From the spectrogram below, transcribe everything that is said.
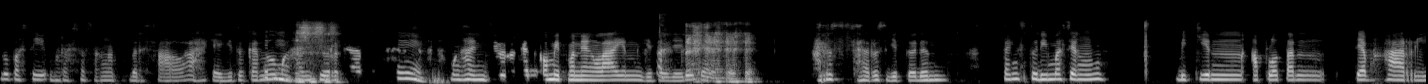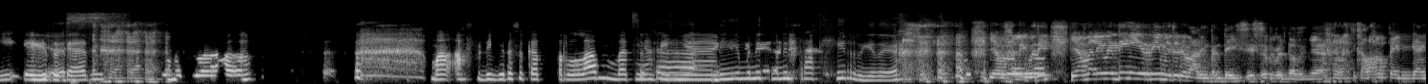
lu pasti merasa sangat bersalah kayak gitu kan, lu menghancurkan menghancurkan komitmen yang lain gitu. Jadi kayak harus harus gitu dan thanks to Dimas yang bikin uploadan tiap hari kayak gitu yes. kan. Maaf nih kita suka terlambat Suka ngasihnya. di menit-menit terakhir gitu ya. yang paling penting, yang paling penting ngirim itu udah paling penting sih sebenarnya. Kalau pegang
